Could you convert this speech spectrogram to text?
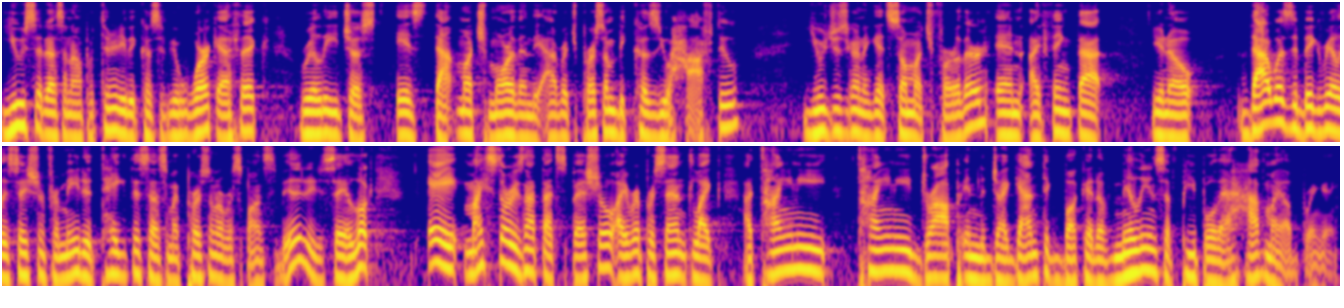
use it as an opportunity because if your work ethic really just is that much more than the average person because you have to, you're just going to get so much further. And I think that, you know, that was the big realization for me to take this as my personal responsibility to say, look, A, my story is not that special. I represent like a tiny, tiny drop in the gigantic bucket of millions of people that have my upbringing,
